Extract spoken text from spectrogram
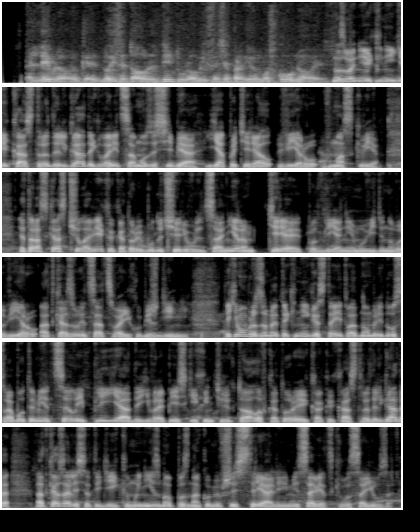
Название книги Кастро Дель Гадо говорит само за себя «Я потерял веру в Москве». Это рассказ человека, который, будучи революционером, теряет под влиянием увиденного веру, отказывается от своих убеждений. Таким образом, эта книга стоит в одном ряду с работами целой плеяды европейских интеллектуалов, которые, как и Кастро Дель Гадо, отказались от идей коммунизма, познакомившись с реалиями Советского Союза.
